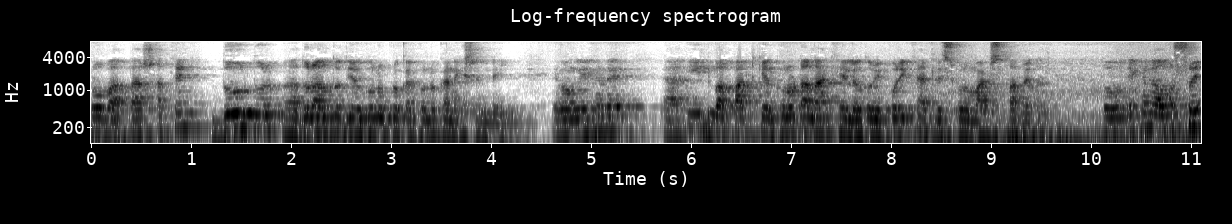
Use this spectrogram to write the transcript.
প্রবাদ তার সাথে দূর দূর দূরান্ত দিয়ে কোনো প্রকার কোনো কানেকশন নেই। এবং এখানে ইট বা পাটকেল কোনোটা না খেলেও তুমি পরীক্ষা অ্যাটলিস্ট কোনো মার্কস পাবে না। তো এখানে অবশ্যই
